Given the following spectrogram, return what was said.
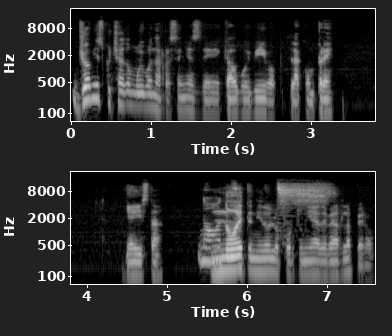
Yo había escuchado muy buenas reseñas de Cowboy Vivo, la compré y ahí está. No, he tenido la oportunidad de verla, pero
